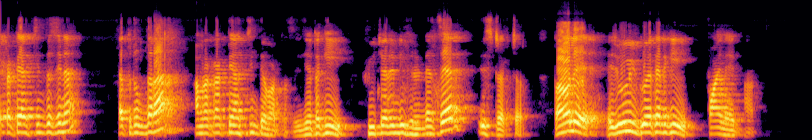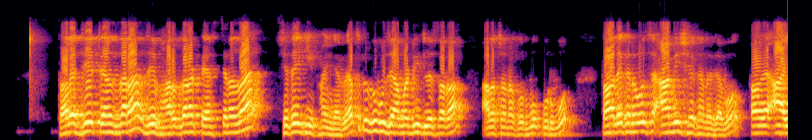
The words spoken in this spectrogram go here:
একটা টেন্স চিনতেছি না? এতটুক দ্বারা আমরা একটা টেন্স চিনতে পারতেছি। যে এটা কি ফিউচার ইন্ডিফিনিট টেন্সের স্ট্রাকচার তাহলে এই যে উইল গো এখানে কি? ফাইনাইট ভার্ব তাহলে যে টেন্স দ্বারা, যে ভার্ব দ্বারা টেন্স চেনা যায়, সেটাই কি ফাইনাইট এতটুকু বুঝে আমরা ডিটেলস দ্বারা আলোচনা করব করব তাহলে এখানে বলছে, আমি সেখানে যাব। তাহলে আই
